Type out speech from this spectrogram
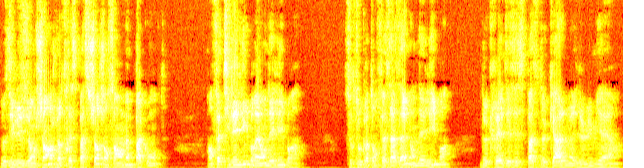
nos illusions changent, notre espace change, on s'en rend même pas compte. En fait, il est libre et on est libre. Surtout quand on fait zazen, on est libre de créer des espaces de calme et de lumière.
